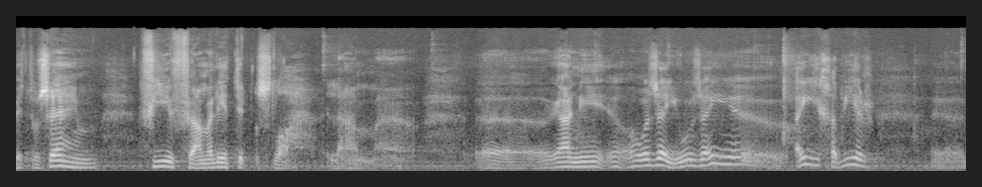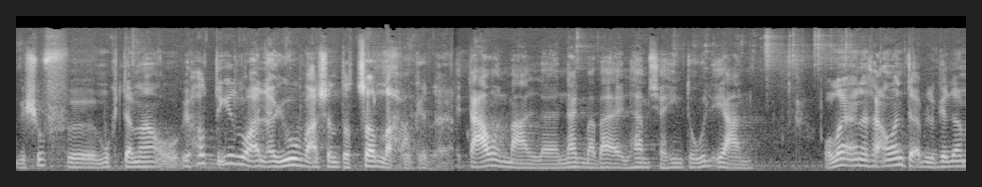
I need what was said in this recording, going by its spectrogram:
بتساهم فيه في عملية الإصلاح العام آه، يعني هو زيه زي أي خبير آه، بيشوف آه، مجتمع وبيحط إيده على العيوب عشان تتصلح وكده التعاون مع النجمة بقى إلهام شاهين تقول إيه عنه؟ والله أنا تعاونت قبل كده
